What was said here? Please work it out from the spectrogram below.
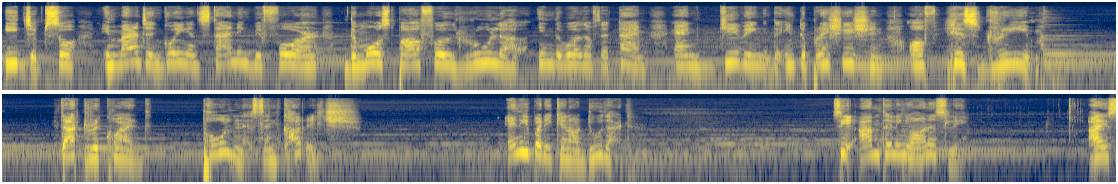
Egypt. So imagine going and standing before the most powerful ruler in the world of that time and giving the interpretation of his dream that required boldness and courage. Anybody cannot do that. See, I'm telling you honestly, I've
